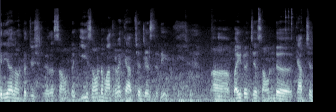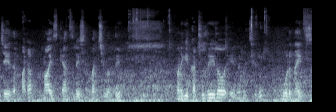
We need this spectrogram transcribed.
ఏరియాలో ఉంటుంది చూసారు కదా సౌండ్ ఈ సౌండ్ మాత్రమే క్యాప్చర్ చేస్తుంది. బయట వచ్చే సౌండ్ క్యాప్చర్ చేయదనమాట నాయిస్ క్యాన్సిలేషన్ మంచిగా ఉంది. మనకి కట్లరీలో ఏమేమి ఇచ్చారు మూడు నైఫ్స్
